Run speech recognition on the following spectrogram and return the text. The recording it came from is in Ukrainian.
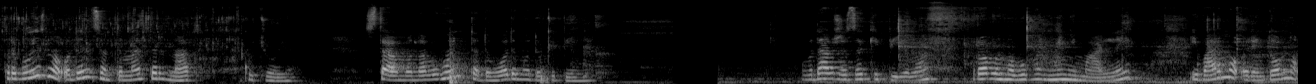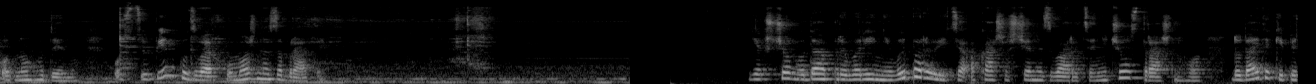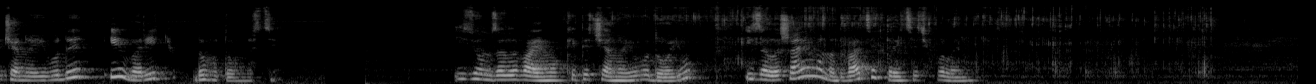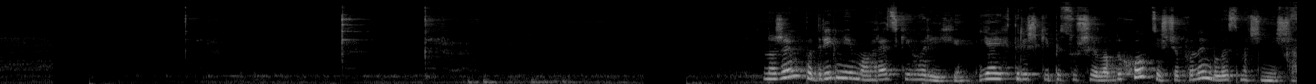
Приблизно 1 см над кутюю. Ставимо на вогонь та доводимо до кипіння. Вода вже закипіла, робимо вогонь мінімальний і варимо орієнтовно 1 годину. Ось цю пінку зверху можна забрати. Якщо вода при варінні випарується, а каша ще не звариться, нічого страшного. Додайте кип'яченої води і варіть до готовності. Ізюм заливаємо кип'яченою водою і залишаємо на 20-30 хвилин. Ножем подрібнюємо грецькі горіхи. Я їх трішки підсушила в духовці, щоб вони були смачніші.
